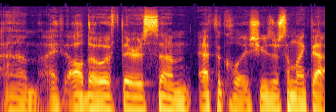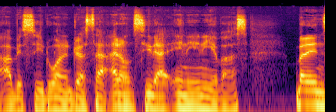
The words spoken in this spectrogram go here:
Um, I, although if there's some ethical issues or something like that, obviously you'd want to address that. I don't see that in any of us. But in,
